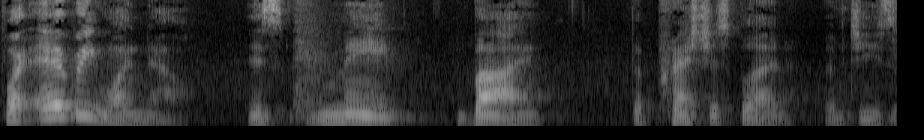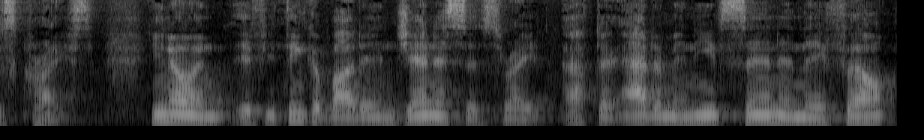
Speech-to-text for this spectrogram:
for everyone now is made by the precious blood of Jesus Christ. You know, and if you think about it in Genesis, right, after Adam and Eve sinned and they fell,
